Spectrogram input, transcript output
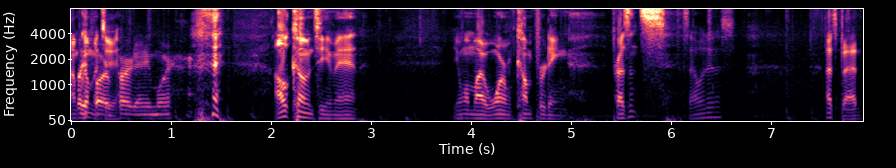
I'm coming far to you. apart anymore. I'll come to you, man. You want my warm, comforting presence? Is that what it is? That's bad.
